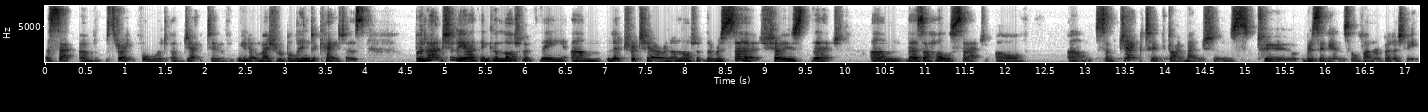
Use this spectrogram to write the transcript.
a set of straightforward, objective, you know, measurable indicators. But actually, I think a lot of the um, literature and a lot of the research shows that um, there's a whole set of um, subjective dimensions to resilience or vulnerability.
